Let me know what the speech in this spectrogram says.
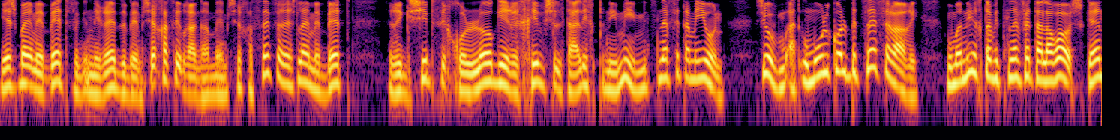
יש בהם היבט ונראה את זה בהמשך הסדרה גם בהמשך הספר יש להם היבט רגשי פסיכולוגי רכיב של תהליך פנימי מצנפת המיון. שוב הוא מול כל בית ספר ארי הוא מניח את המצנפת על הראש כן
